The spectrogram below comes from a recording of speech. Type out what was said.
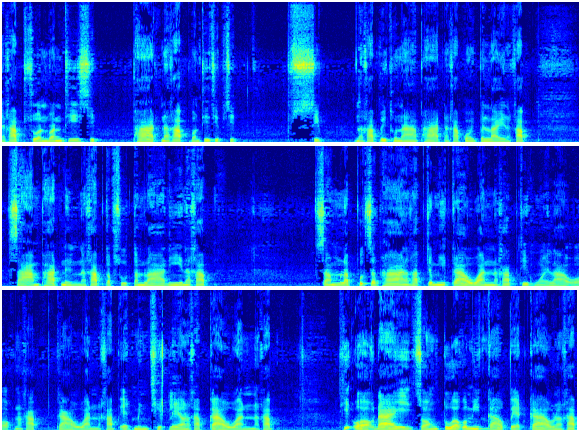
นะครับ ส่วนวันที่สิบพลาดนะครับ วันที่สิบสิบสิบนะครับมิถุนาพลาดนะครับก็ไม่เป็นไรนะครับสามพลาดหนึ่งนะครับ กับสูตรตำรานี้นะครับสำหรับพฤษภานะครับจะมี 9 วันนะครับที่หวยลาวออกนะครับ 9 วันนะครับแอดมินเช็คแล้วนะครับ 9 วันนะครับ ที่ออกได้2ตัวก็มี989นะครับ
